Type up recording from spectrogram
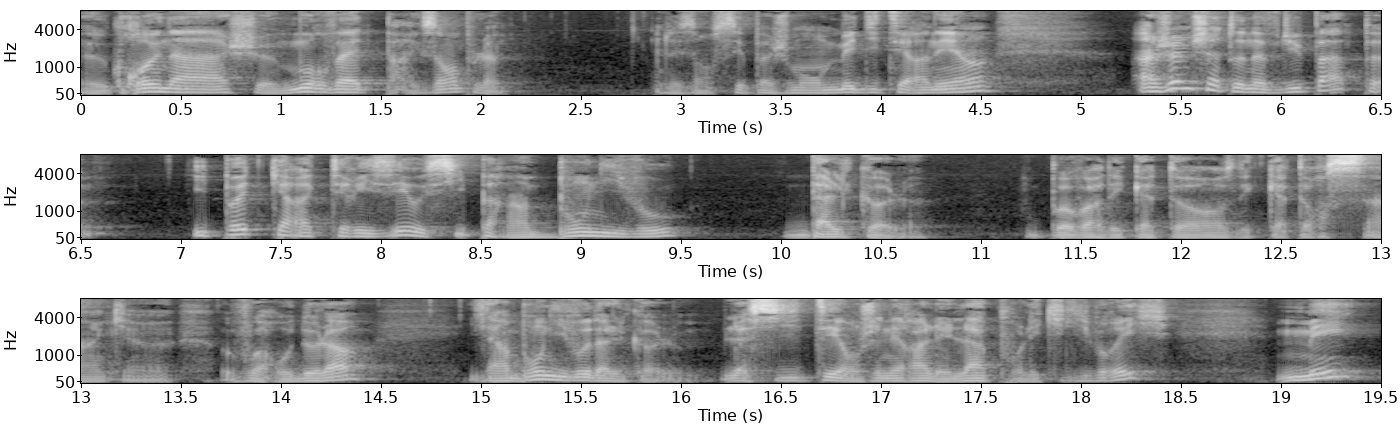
euh, Grenache, Mourvèdre, par exemple. Les encépagements méditerranéens. Un jeune Châteauneuf du Pape, il peut être caractérisé aussi par un bon niveau d'alcool. Vous pouvez avoir des 14, des 14,5, euh, voire au-delà il y a un bon niveau d'alcool. L'acidité en général est là pour l'équilibrer, mais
